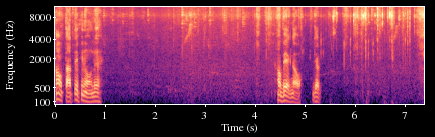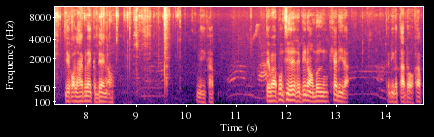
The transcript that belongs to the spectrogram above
เฮาตัดเด้พี่น้องเด้อเฮาแบ่งเอาอยาก เดี๋ยวเอาลายไปได้กับแบงเอา นี่ครับ แต่ว่าผมซื้อให้พี่น้องเบิงแค่นี้แหละตอนนี้ก็ตัดออกครับ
